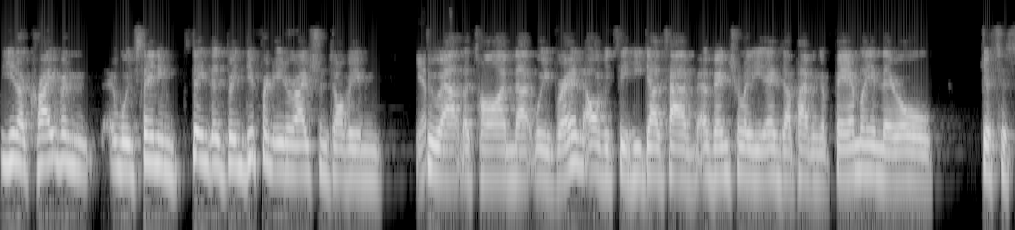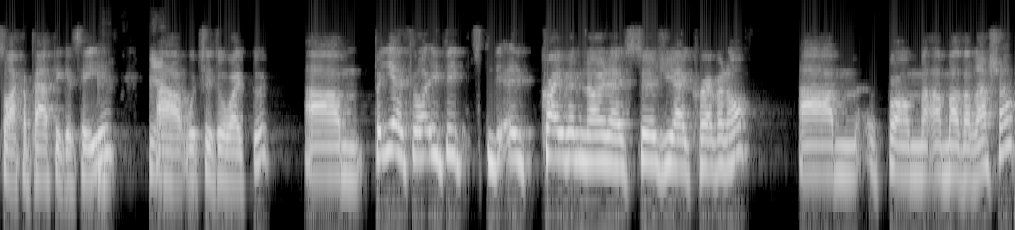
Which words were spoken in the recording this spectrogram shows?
you know, Kraven, we've seen him. Seen there's been different iterations of him Yep. throughout the time that we've read. Obviously, he does have. Eventually, he ends up having a family, and they're all just as psychopathic as he is, Yeah. uh, which is always good. Um, but yeah, it's like it's, it's Kraven, known as Sergei Kravinoff, um, from uh, Mother Russia.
